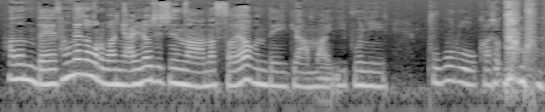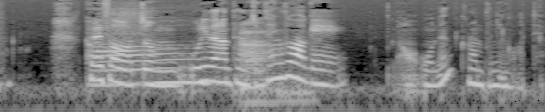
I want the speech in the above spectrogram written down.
하는데 상대적으로 많이 알려지지는 않았어요. 근데 이게 아마 이분이 북으로 가셨다고. 그래서 아. 좀 우리들한테는 좀 아. 생소하게 어, 오는 그런 분인 것 같아요.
